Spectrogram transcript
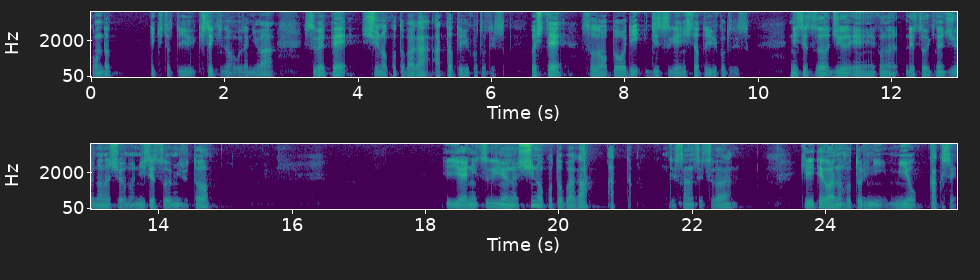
運んだってきたという奇跡の裏には全て主の言葉があったということです。そしてその通り実現したということです。2節を、えー、この列王記の17章の2節を見るとエリアに次ぐような主の言葉があった。で、3節は、キリテ川のほとりに身を隠せ。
